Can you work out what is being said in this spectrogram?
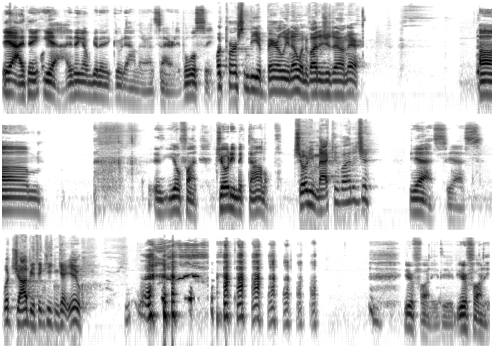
yeah, I think. Yeah, I think I'm gonna go down there on Saturday, but we'll see. What person do you barely know invited you down there? Um, you'll find Jody McDonald. Jody Mack invited you. Yes, yes. What job do you think he can get you? You're funny, dude. You're funny.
